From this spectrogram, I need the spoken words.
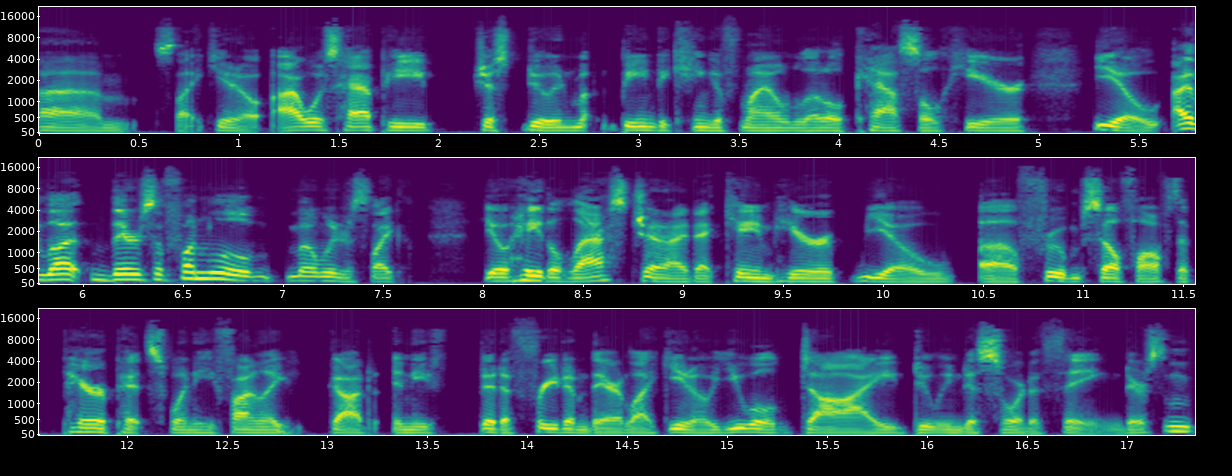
Um, It's like, you know, I was happy just doing, being the king of my own little castle here. You know, I love, there's a fun little moment. It's like, you know, hey, the last Jedi that came here, you know, uh, threw himself off the parapets when he finally got any bit of freedom there. Like, you know, you will die doing this sort of thing. There's some,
